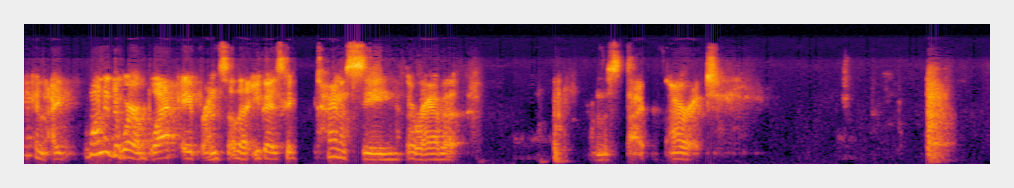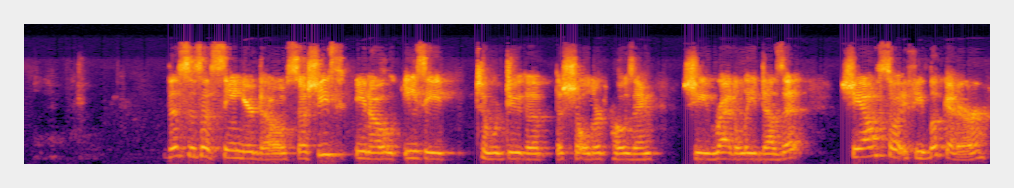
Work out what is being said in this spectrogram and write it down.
I can. I wanted to wear a black apron so that you guys could kind of see the rabbit from the side. All right. This is a senior doe, so she's you know easy to do the the shoulder posing. She readily does it. She also, if you look at her,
